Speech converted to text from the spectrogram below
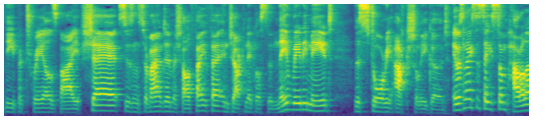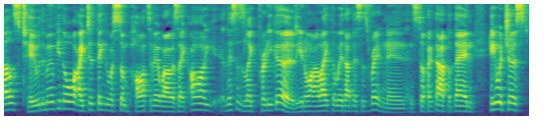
the portrayals by Cher, Susan Sarandon, Michelle Pfeiffer and Jack Nicholson. They really made the story actually good. It was nice to see some parallels to the movie though. I did think there was some parts of it where I was like, oh, this is like pretty good. You know, I like the way that this is written and, and stuff like that. But then he would just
